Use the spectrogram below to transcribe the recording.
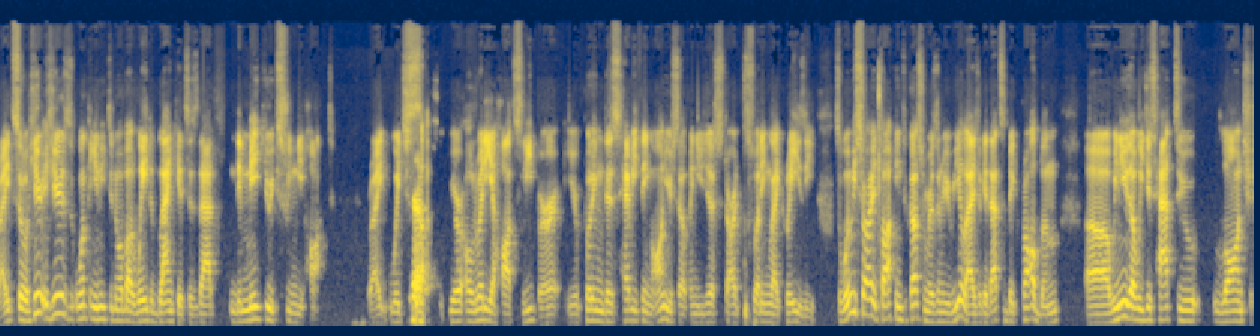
right? So here, here's one thing you need to know about weighted blankets is that they make you extremely hot right? Which yeah. You're already a hot sleeper, you're putting this heavy thing on yourself and you just start sweating like crazy. So when we started talking to customers and we realized, okay, that's a big problem, uh, we knew that we just had to launch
